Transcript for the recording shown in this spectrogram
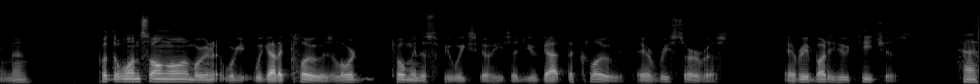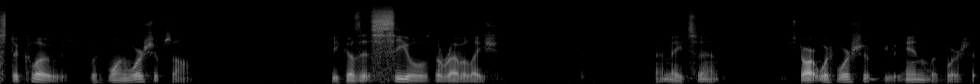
Amen. Put the one song on. We're gonna, we we got to close. The Lord told me this a few weeks ago. He said, You got to close every service. Everybody who teaches has to close with one worship song because it seals the revelation. That made sense. You start with worship, you end with worship.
